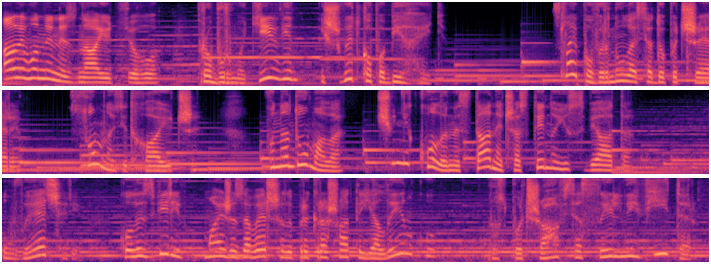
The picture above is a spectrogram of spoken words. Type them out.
але вони не знають цього. Пробурмотів він і швидко побіг геть. Слай повернулася до печери, сумно зітхаючи. Вона думала, що ніколи не стане частиною свята. Увечері, коли звірів майже завершили прикрашати ялинку, розпочався сильний вітер.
